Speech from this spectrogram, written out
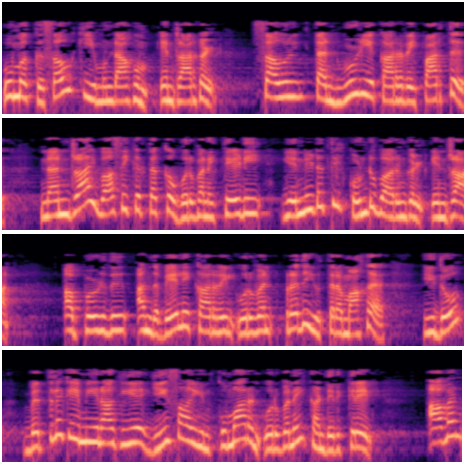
உமக்கு சௌக்கியம் உண்டாகும் என்றார்கள். சவுல் தன் ஊழியக்காரரை பார்த்து நன்றாய் வாசிக்கத்தக்க ஒருவனை தேடி என்னிடத்தில் கொண்டு வாருங்கள் என்றான். அப்பொழுது அந்த வேலைக்காரரில் ஒருவன் பிரதியுத்தரமாக இதோ பெத்லகேமியனாகிய ஈசாயின் குமாரன் ஒருவனை கண்டிருக்கிறேன். அவன்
